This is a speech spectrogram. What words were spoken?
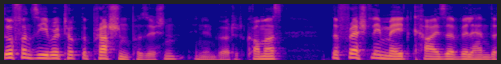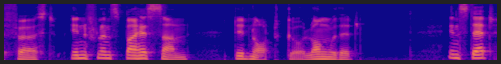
Though von Sybel took the Prussian position, in inverted commas, the freshly made Kaiser Wilhelm I, influenced by his son, did not go along with it. Instead,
